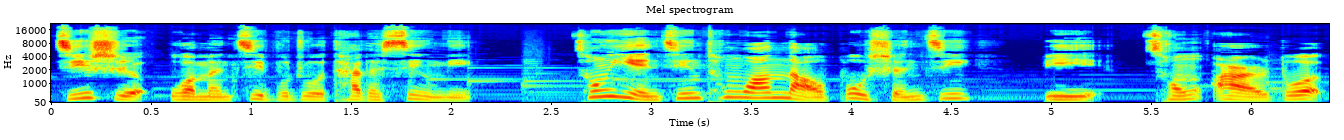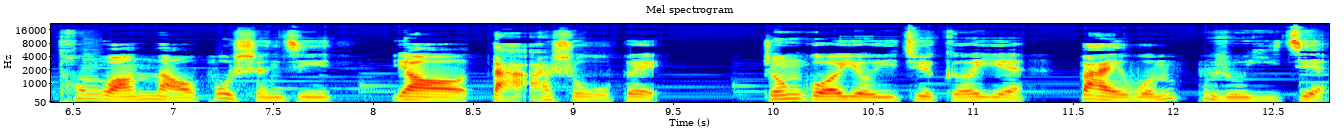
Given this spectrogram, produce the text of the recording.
即使我们记不住他的姓名。从眼睛通往脑部神经比。从耳朵通往脑部神经要大二十五倍。中国有一句格言：“百闻不如一见。”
